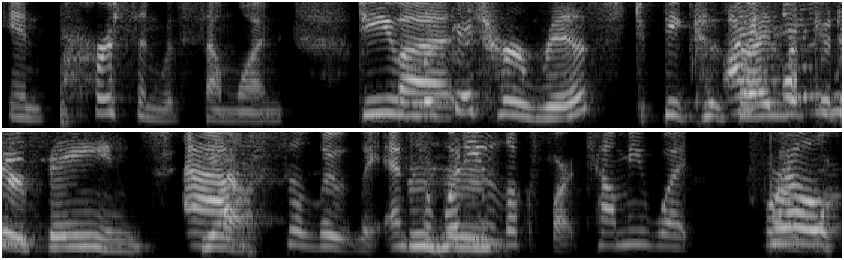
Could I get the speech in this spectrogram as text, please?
in person with someone. Do you look at her wrist? Because I I, look at her always- veins. Yeah. Absolutely. And so, what do you look for? Tell me what. Well,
